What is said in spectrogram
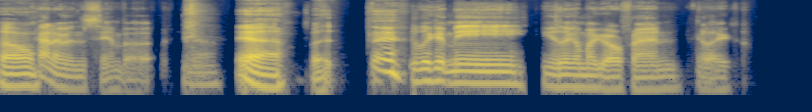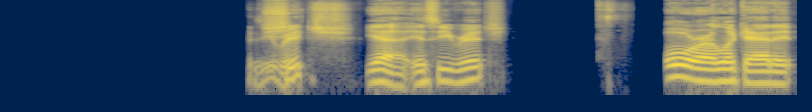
so kind of in the same boat. Know? yeah, but eh. You look at me, you look at my girlfriend, you're like, is he She- rich? yeah, is he rich? Or I look at it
